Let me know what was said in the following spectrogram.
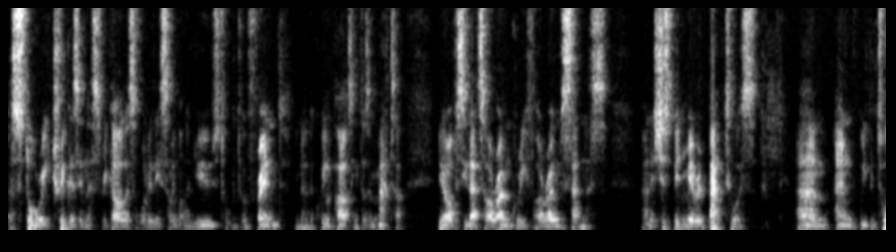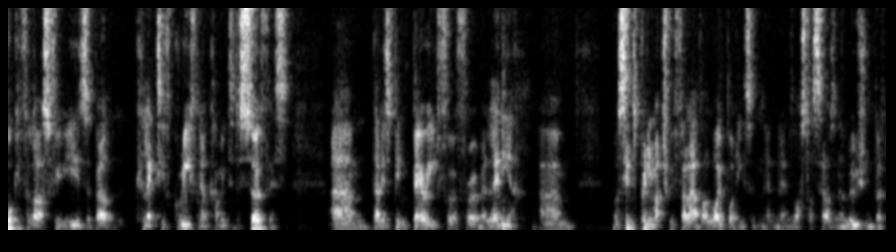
a story triggers in us regardless of what it is something on the news talking to a friend you know the queen passing it doesn't matter. You know obviously that's our own grief our own sadness. And it's just been mirrored back to us. Um, and we've been talking for the last few years about collective grief now coming to the surface um, that has been buried for, for a millennia um, well since pretty much we fell out of our light bodies and, and, and lost ourselves in illusion but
